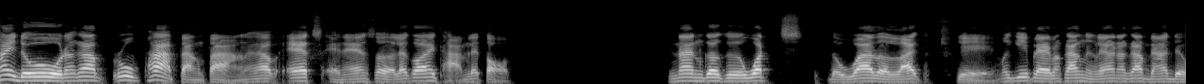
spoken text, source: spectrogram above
ให้ดูนะครับรูปภาพต่างๆนะครับ X and answer แล้วก็ให้ถามและตอบ นั่นก็คือ what's the weather like today เมื่อกี้แปลมาครั้งหนึ่งแล้วนะครับนะ the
